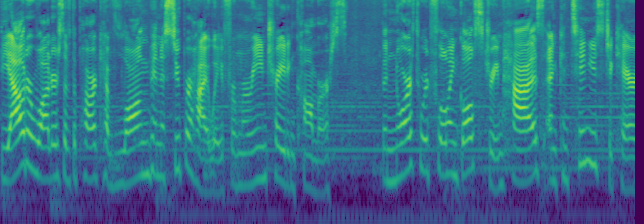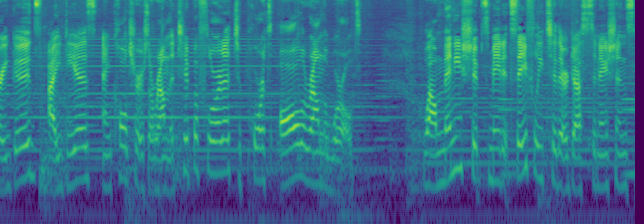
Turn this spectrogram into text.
The outer waters of the park have long been a superhighway for marine trade and commerce. The northward flowing Gulf Stream has and continues to carry goods, ideas, and cultures around the tip of Florida to ports all around the world. While many ships made it safely to their destinations,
